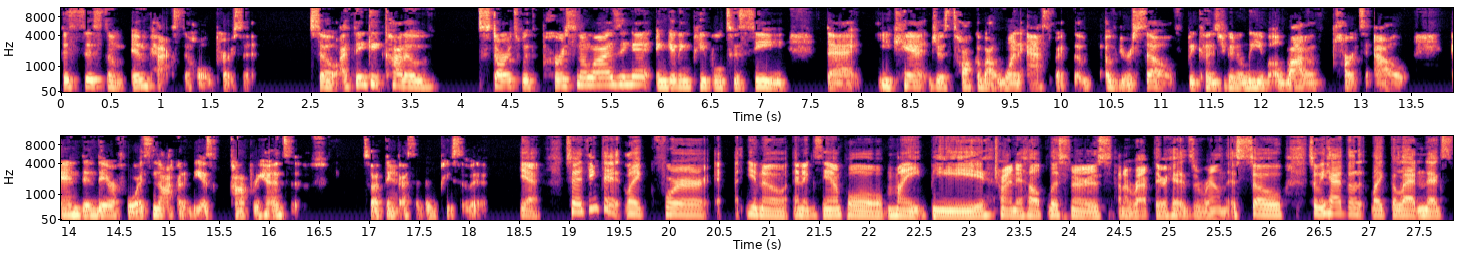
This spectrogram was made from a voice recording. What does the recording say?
the system impacts the whole person. So i think it kind of starts with personalizing it and getting people to see that you can't just talk about one aspect of, of yourself because you're going to leave a lot of parts out and then therefore it's not going to be as comprehensive so I think yeah. that's a big piece of it. Yeah. So I think that like for, you know, an example might be trying to help listeners kind of wrap their heads around this. So, so we had the, like the Latinx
